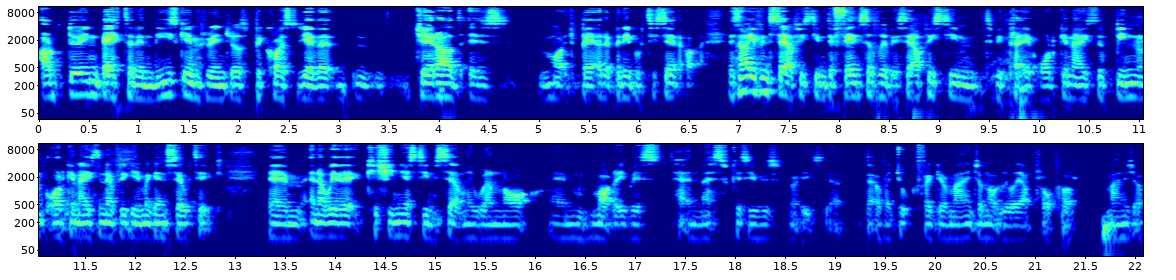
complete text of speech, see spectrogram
are doing better in these games, Rangers, because yeah, the Gerrard is much better at being able to set up. It's not even set up his team defensively, but set up his team to be pretty organised. They've been organised in every game against Celtic um, in a way that Caixinha's team certainly were not. Um, Murty was hit and miss because he was a bit of a joke figure manager, not really a proper manager.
